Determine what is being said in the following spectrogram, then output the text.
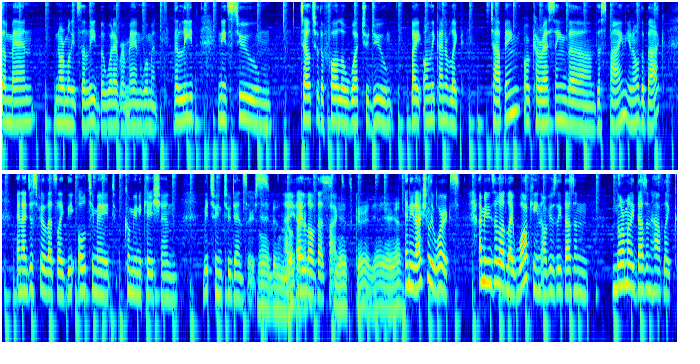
the man. Normally it's the lead, but whatever, man, woman. The lead needs to um, tell to the follow what to do by only kind of like tapping or caressing the the spine, you know, the back. And I just feel that's like the ultimate communication between two dancers. yeah, I didn't know I, that. I love that fact Yeah, it's good. Yeah, yeah, yeah. and it actually works i mean it's a lot like walking obviously doesn't normally doesn't have like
